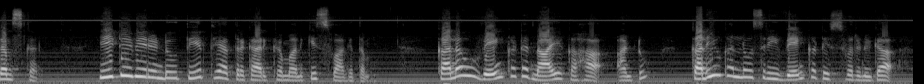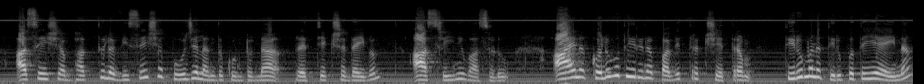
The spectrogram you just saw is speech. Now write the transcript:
నమస్కారం. ఈటీవీ రెండు తీర్థయాత్ర కార్యక్రమానికి స్వాగతం. కలవు వెంకట నాయక అంటూ కలియుగంలో శ్రీ వెంకటేశ్వరునిగా అశేష భక్తుల విశేష పూజలు అందుకుంటున్న ప్రత్యక్ష దైవం ఆ శ్రీనివాసుడు. ఆయన కొలువు తీరిన పవిత్ర క్షేత్రం తిరుమల తిరుపతియే అయినా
